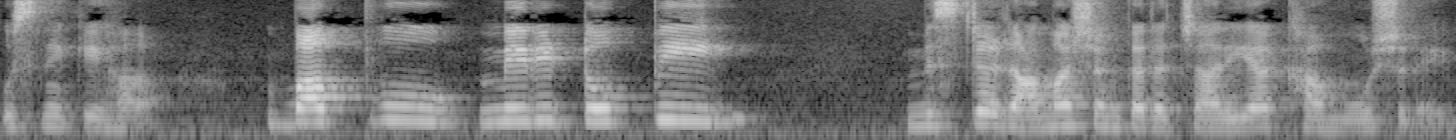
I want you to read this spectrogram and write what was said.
ਉਸਨੇ ਕਿਹਾ, ਬਾਪੂ, ਮੇਰੀ ਟੋਪੀ ਮਿਸਟਰ ਰਾਮਾ ਸ਼ੰਕਰ ਆਚਾਰੀਆ ਖਾਮੋਸ਼ ਰਹੇ।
